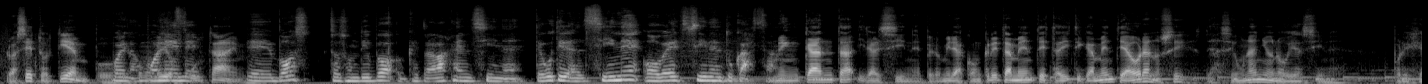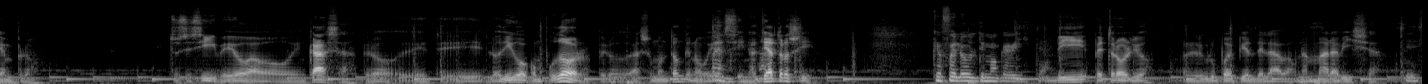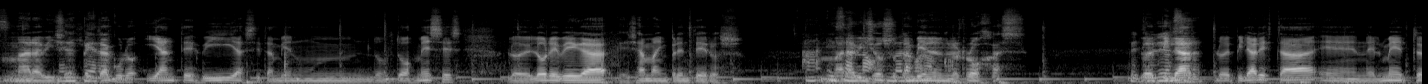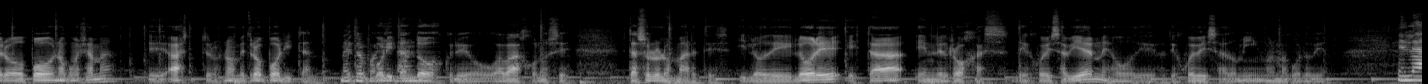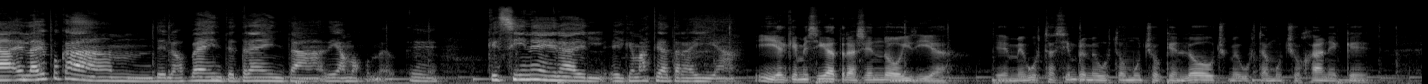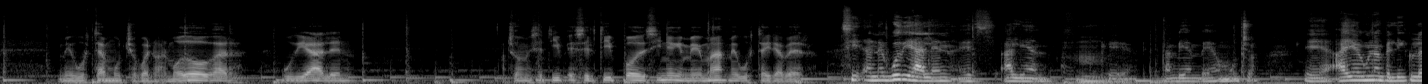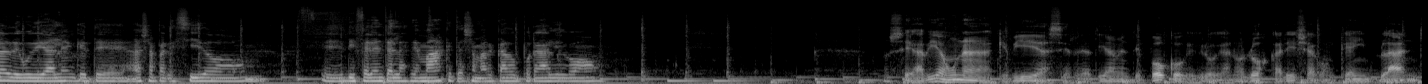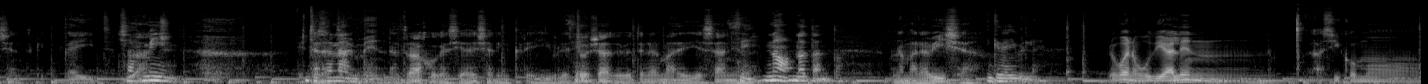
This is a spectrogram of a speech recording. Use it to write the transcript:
lo haces todo el tiempo. Bueno, como full time. Eh, vos Sos un tipo que trabaja en cine. ¿Te gusta ir al cine o ves cine en tu casa? Me encanta ir al cine, pero mira, concretamente, estadísticamente, ahora no sé, hace un año no voy al cine, por ejemplo. Entonces sí, veo en casa, pero eh, lo digo con pudor, pero hace un montón que no voy al cine. Al teatro sí. ¿Qué fue lo último que viste? Vi Petróleo, con el grupo de Piel de Lava, una maravilla. Sí, sí, maravilla de espectáculo. Y antes vi hace también un- do- dos meses lo de Lore Vega que se llama Imprenteros. Ah, no, Maravilloso no la también en el Rojas. Lo de Pilar, lo de Pilar está en el Metro, no, ¿cómo se llama? Eh, Astros, no, Metropolitan. Metropolitan. 2, creo, o abajo, no sé. Está solo los martes. Y lo de Lore está en el Rojas, de jueves a viernes o de, de jueves a domingo, no me acuerdo bien. En la, en la época mm, de los 20, 30, digamos, eh, ¿qué cine era el, el que más te atraía? Y el que me sigue atrayendo hoy día. Eh, me gusta, siempre me gustó mucho Ken Loach, me gusta mucho Haneke, me gusta mucho, bueno, Almodóvar, Woody Allen. Tip- es el tipo de cine que me- más me gusta ir a ver. Sí, Woody Allen es alguien Mm. que también veo mucho. Eh, ¿Hay alguna película de Woody Allen que te haya parecido eh, diferente a las demás, que te haya marcado por algo? No sé, había una que vi hace relativamente poco, que creo que ganó el Oscar ella con Kate Blanchett. que- Kate Jasmine. Blanchett. Era tremenda, el trabajo que hacía ella era increíble. Sí. Esto ya debe tener más de 10 años. Sí, no, no tanto. Una maravilla. Increíble. Pero bueno, Woody Allen, así como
